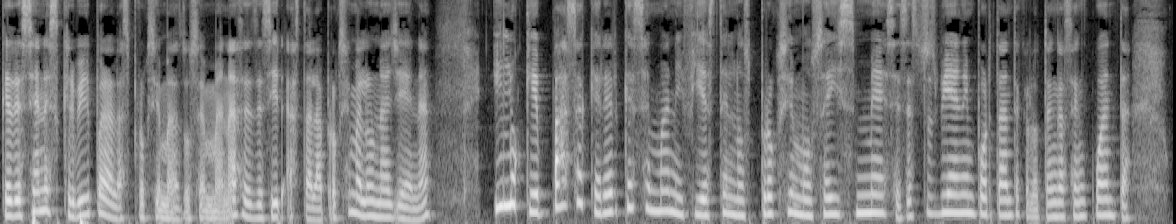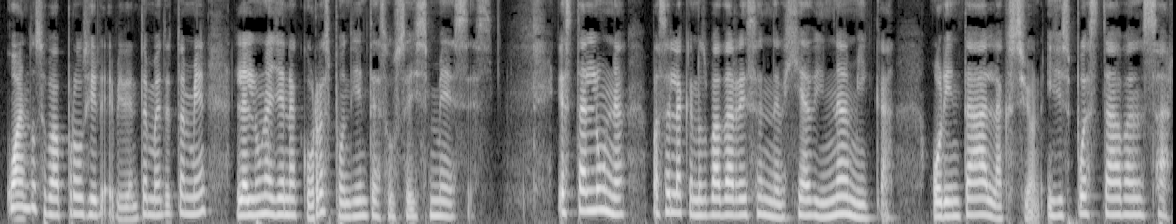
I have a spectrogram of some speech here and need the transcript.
que desean escribir para las próximas dos semanas, es decir, hasta la próxima luna llena, y lo que vas a querer que se manifieste en los próximos seis meses. Esto es bien importante que lo tengas en cuenta. ¿Cuándo se va a producir? Evidentemente también la luna llena correspondiente a esos seis meses. Esta luna va a ser la que nos va a dar esa energía dinámica, orientada a la acción y dispuesta a avanzar.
